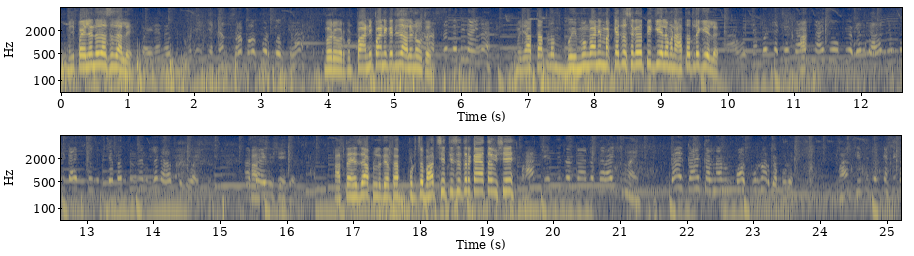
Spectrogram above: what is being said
म्हणजे पहिल्यांदाच असं झालंय. पहिल्यांदा म्हणजे एखादा दुसरा पाऊस पडतोच की ना? बरोबर पण पाणी पाणी कधी झालं नव्हतं. असं कधी नाही ना. म्हणजे आता आपलं भुईमुंग आणि मक्याचं सगळं पीक गेलं म्हणा हातातलं गेलं. अहो शंभर टक्के काय नाही तो उपयोग. आहे. घरात नेऊन तरी काय कुज- शेतात फिरण्यापेक्षा घरात कुजवायचं असा. आहे विषय त्याचा. आता हे जे आपलं ते आता पुढचं भात शेतीचं तर काय आता विषय? भात शेती तर काय आता करायचीच नाही. काय काय करणार? पाऊस पुरणार का पुढे? भात शेती तर कशी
